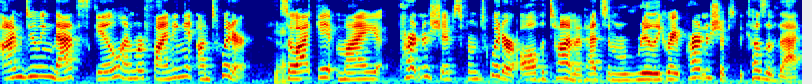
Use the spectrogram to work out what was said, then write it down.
I'm doing that skill. I'm refining it on Twitter. Yeah. So I get my partnerships from Twitter all the time. I've had some really great partnerships because of that.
